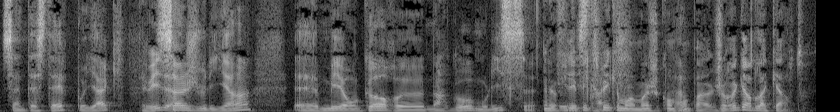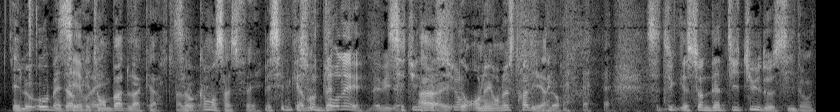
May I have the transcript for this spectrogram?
Saint-Estèphe, Pauillac, Saint-Julien, euh, mais encore euh, Margot, Moulis. Philippe, explique-moi, moi je ne comprends hein? pas. Je regarde la carte. Et le haut Médoc est, en bas de la carte. Alors comment ça se fait Mais c'est une question de David. C'est une ah, question... On est en Australie alors. c'est une question d'altitude aussi. Donc,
